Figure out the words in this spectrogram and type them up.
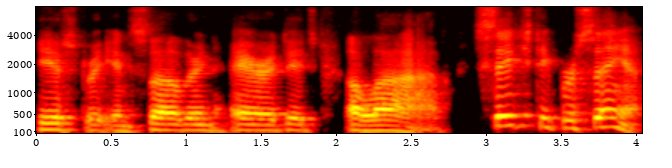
history and Southern heritage alive? 60%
